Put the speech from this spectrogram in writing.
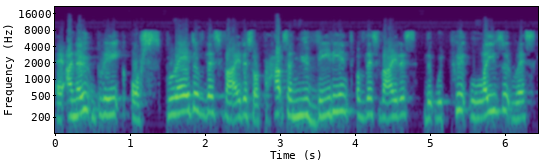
uh, an outbreak or spread of this virus, or perhaps a new variant of this virus that would put lives at risk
